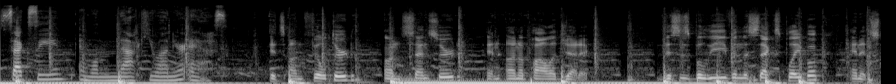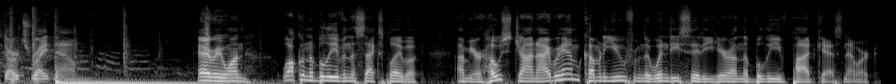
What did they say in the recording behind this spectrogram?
sexy, and will knock you on your ass. It's unfiltered, uncensored, and unapologetic. This is Bleav in the Sex Playbook, and it starts right now. Hey everyone, welcome to Bleav in the Sex Playbook. I'm your host, John Ibrahim, coming to you from the Windy City here on the Bleav Podcast Network.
